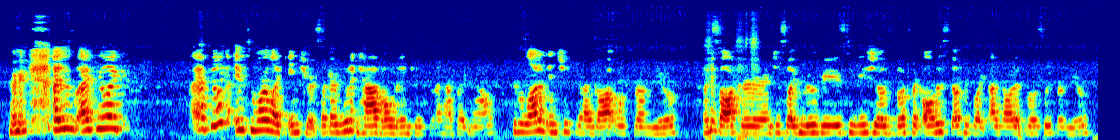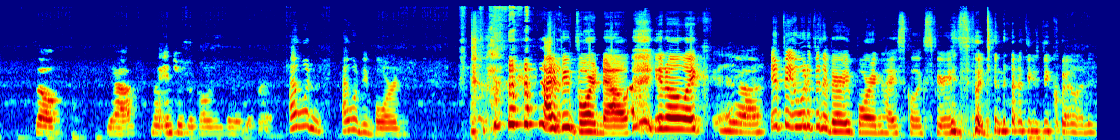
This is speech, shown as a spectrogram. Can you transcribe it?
I just I feel like I feel like it's more like interest. Like I wouldn't have all the interests that I have right now because a lot of interests that I got were from you, like soccer and just like movies, TV shows, books. Like all this stuff is like I got it mostly from you. So yeah, my interests are probably very different. I wouldn't I would be bored. I'd be bored now. You know, like Yeah. it, it would have been a very boring high school experience if I didn't have you to be quite honest.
